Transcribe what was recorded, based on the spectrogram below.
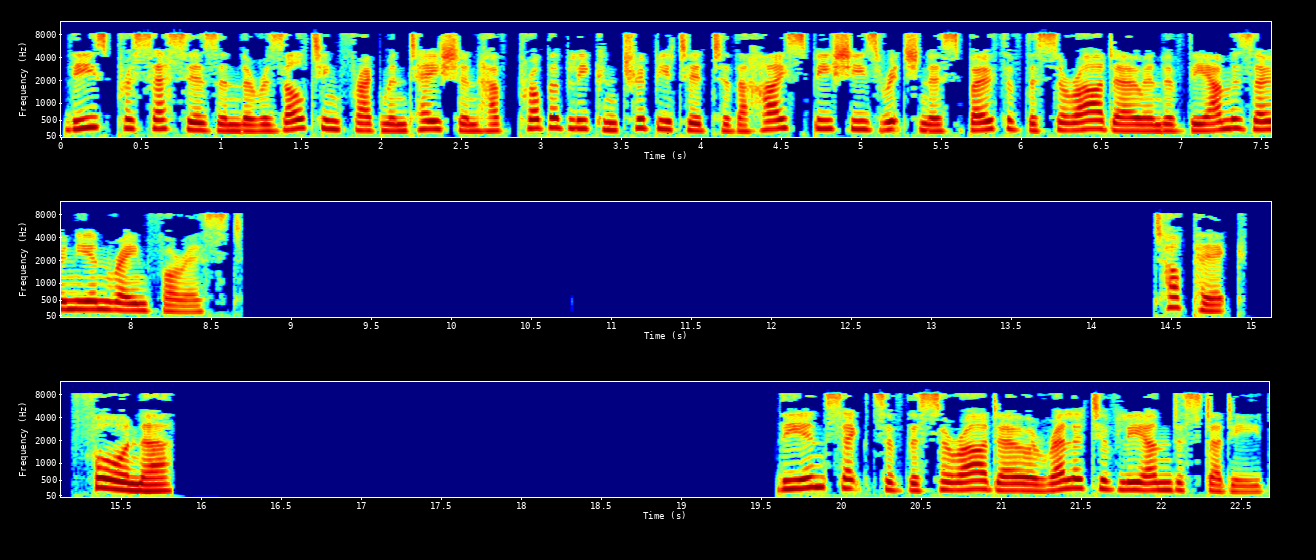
These processes and the resulting fragmentation have probably contributed to the high species richness both of the Cerrado and of the Amazonian rainforest. Fauna The insects of the Cerrado are relatively understudied.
